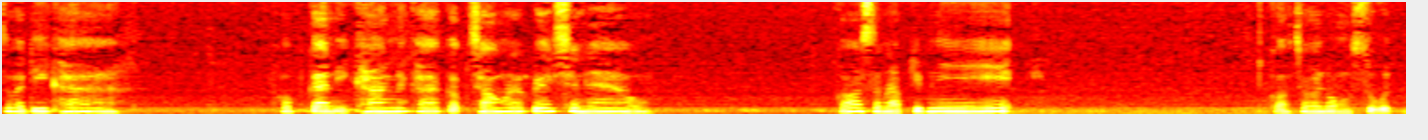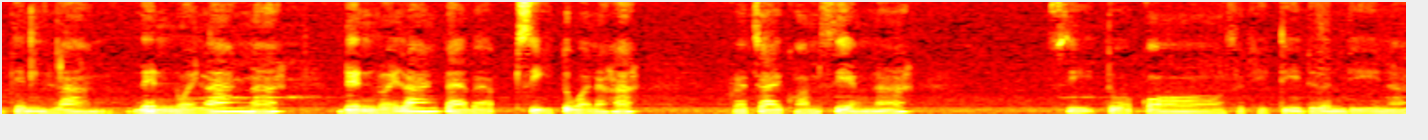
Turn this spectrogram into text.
สวัสดีค่ะ พบกันอีกครั้งนะคะกับช่องรักเล็กชาแนลก็สำหรับคลิปนี้ ก็จะมาลงสูตรเด่นล่าง เด่นหน่วยล่างนะ เด่นหน่วยล่างแต่แบบสี่ตัวนะคะ กระจายความเสี่ยงนะสี่ตัวก็สถิติเดินดีนะ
